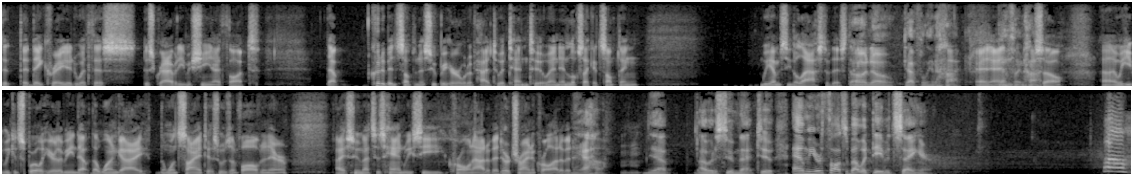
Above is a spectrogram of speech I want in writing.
that, that they created with this this gravity machine, I thought that could have been something a superhero would have had to attend to, and it looks like it's something we haven't seen the last of this thing. Oh no, definitely not. and, and definitely not. so uh, we we can spoil here. I mean, that that one guy, the one scientist who was involved in there, I assume that's his hand we see crawling out of it or trying to crawl out of it. Yeah, yeah, I would assume that too. And your thoughts about what David's saying here? Well,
